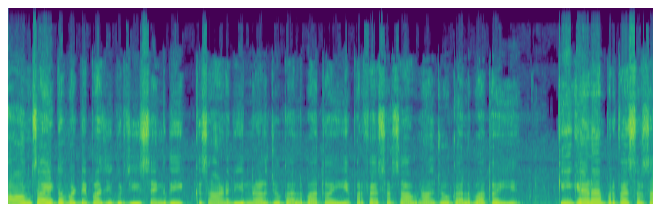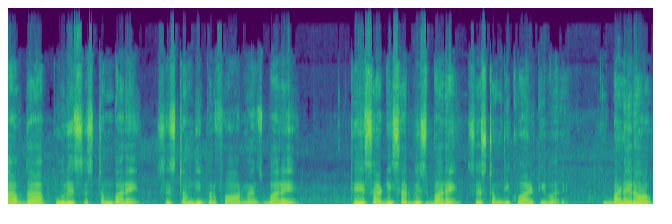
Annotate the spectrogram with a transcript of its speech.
ਔਨ ਸਾਈਟ ਵੱਡੇ ਭਾਜੀ ਗੁਰਜੀਤ ਸਿੰਘ ਦੀ ਕਿਸਾਨ ਵੀਰ ਨਾਲ ਜੋ ਗੱਲਬਾਤ ਹੋਈ ਹੈ ਪ੍ਰੋਫੈਸਰ ਸਾਹਿਬ ਨਾਲ ਜੋ ਗੱਲਬਾਤ ਹੋਈ ਹੈ ਕੀ ਕਹਿਣਾ ਹੈ ਪ੍ਰੋਫੈਸਰ ਸਾਹਿਬ ਦਾ ਪੂਰੇ ਸਿਸਟਮ ਬਾਰੇ ਸਿਸਟਮ ਦੀ ਪਰਫਾਰਮੈਂਸ ਬਾਰੇ ਤੇ ਸਾਡੀ ਸਰਵਿਸ ਬਾਰੇ ਸਿਸਟਮ ਦੀ ਕੁਆਲਿਟੀ ਬਾਰੇ? ਬਣੇ ਰਹੋ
